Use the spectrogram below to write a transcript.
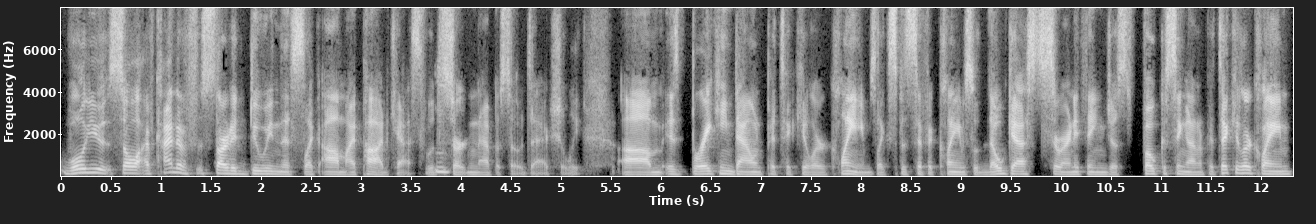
will you so i've kind of started doing this like on my podcast with mm-hmm. certain episodes actually. Um is breaking down particular claims like specific claims with no guests or anything just focusing on a particular claim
